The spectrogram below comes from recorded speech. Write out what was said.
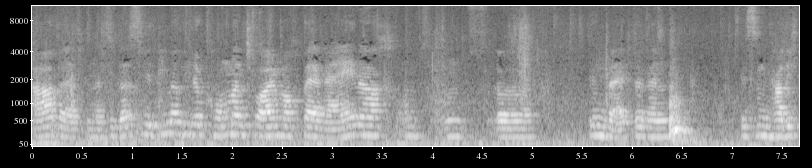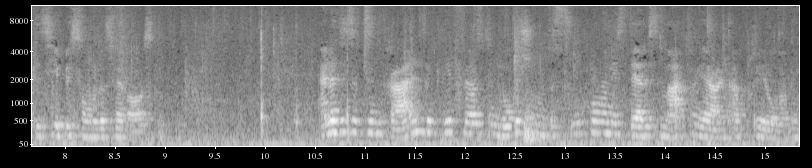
arbeiten. Also das wird immer wieder kommen, vor allem auch bei Reinach und, und äh, den weiteren. Deswegen habe ich das hier besonders herausgegriffen. Einer dieser zentralen Begriffe aus den logischen Untersuchungen ist der des materialen a priori.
